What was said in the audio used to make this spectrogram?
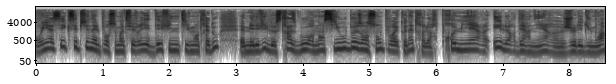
Oui, assez exceptionnel pour ce mois de février, définitivement très doux. Mais les villes de Strasbourg, Nancy ou Besançon pourraient connaître leur première et leur dernière gelée du mois.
